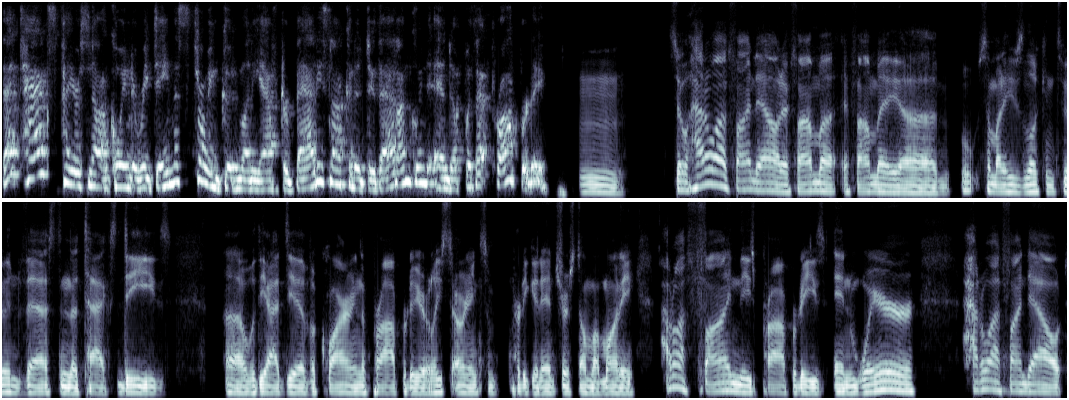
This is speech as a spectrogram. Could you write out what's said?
That taxpayer's not going to redeem. It's throwing good money after bad. He's not going to do that. I'm going to end up with that property. Mm. So how do I find out if I'm a if I'm a uh, somebody who's looking to invest in the tax deeds? uh, with the idea of acquiring the property or at least earning some pretty good interest on my money. How do I find these properties and where, how do I find out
